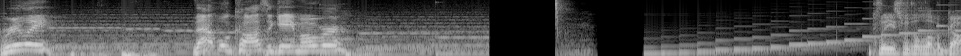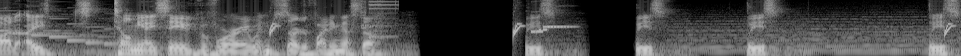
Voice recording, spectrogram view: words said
Really? That will cause a game over? Please, for the love of God, I tell me I saved before I went and started fighting that stuff. Please. Please. Please. Please.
